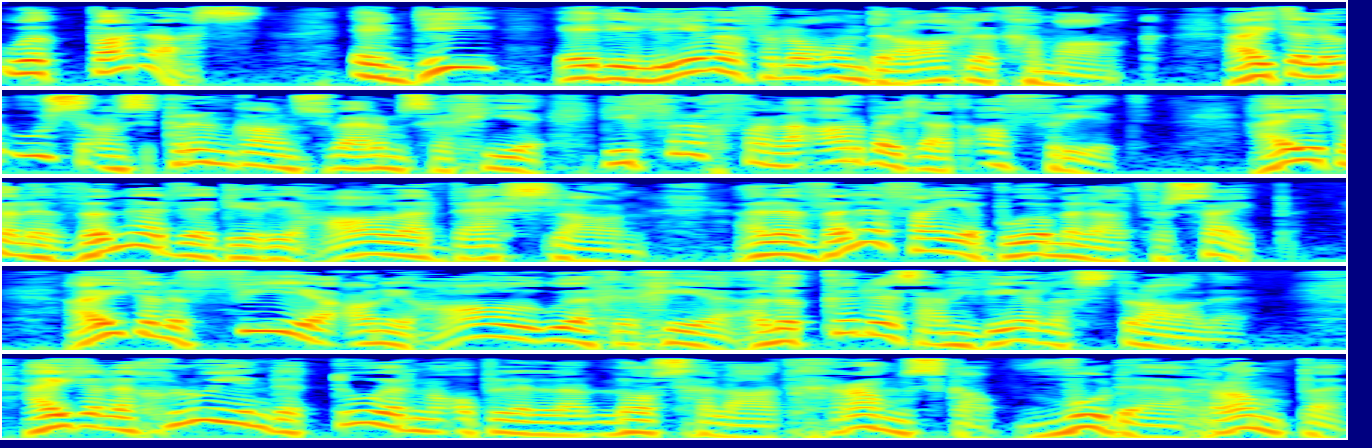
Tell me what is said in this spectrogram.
ook paddas, en die het die lewe vir hulle ondraaglik gemaak. Hy het hulle oes aan springkaan swerms gegee, die vrug van hulle arbeid laat afvreet. Hy het hulle wingerde deur die haal laat wegslaan, hulle willevye bome laat versuip. Hy het hulle vee aan die haal oorgegee, hulle kuddes aan die weerligstrale. Hy het hulle gloeiende toorn op hulle losgelaat, gramskap, woede, rampe,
